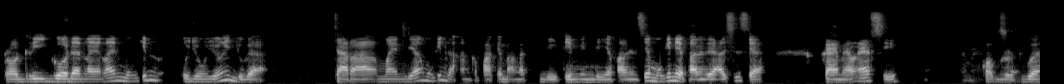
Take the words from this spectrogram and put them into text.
Rodrigo dan lain-lain mungkin ujung-ujungnya juga cara main dia mungkin nggak akan kepake banget di tim intinya Valencia. Mungkin ya paling realistis ya ke MLS sih kalau menurut gue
